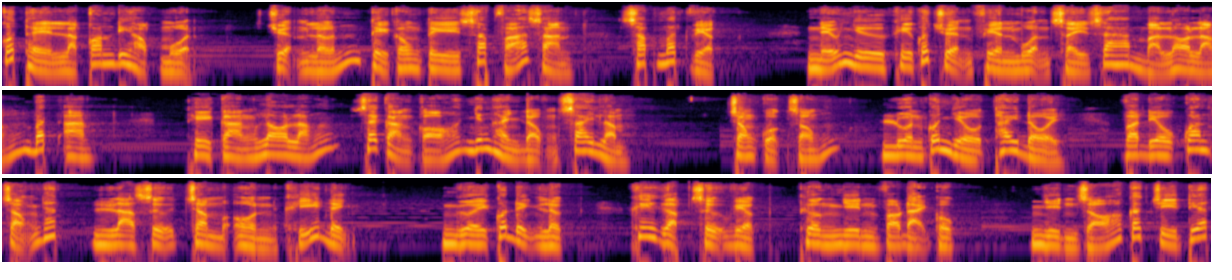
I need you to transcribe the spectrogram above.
có thể là con đi học muộn Chuyện lớn thì công ty sắp phá sản, sắp mất việc. Nếu như khi có chuyện phiền muộn xảy ra mà lo lắng bất an, thì càng lo lắng sẽ càng có những hành động sai lầm. Trong cuộc sống luôn có nhiều thay đổi và điều quan trọng nhất là sự trầm ổn khí định. Người có định lực khi gặp sự việc thường nhìn vào đại cục, nhìn rõ các chi tiết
